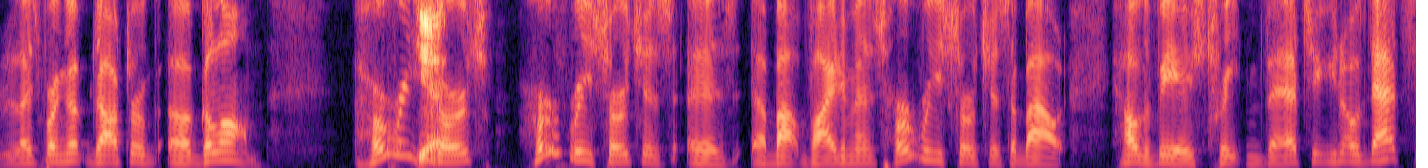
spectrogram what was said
let's bring up Dr. Uh, Golomb, her research, yeah. her research is is about vitamins. Her research is about how the VA is treating vets. You know, that's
